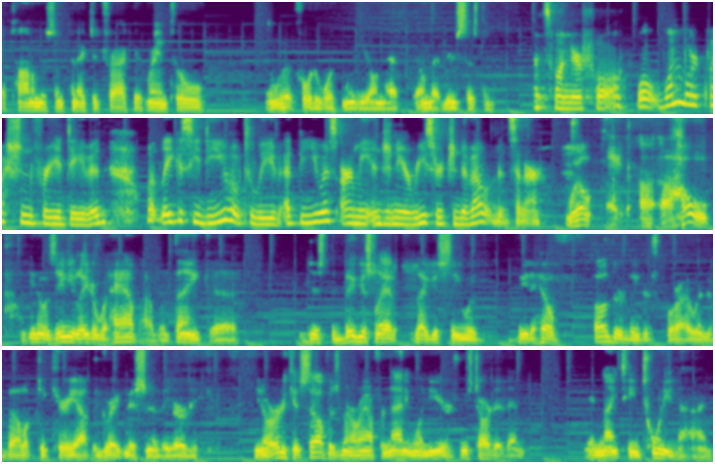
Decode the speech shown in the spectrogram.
autonomous and connected track at Rantoul, and we look forward to working with you on that on that new system. That's wonderful. Well, one more question for you, David. What legacy do you hope to leave at the U.S. Army Engineer Research and Development Center? Well, I, I hope, you know, as any leader would have, I would think, uh, just the biggest le- legacy would be to help other leaders grow and develop to carry out the great mission of the ERDC. You know, ERDC itself has been around for 91 years. We started in, in 1929,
